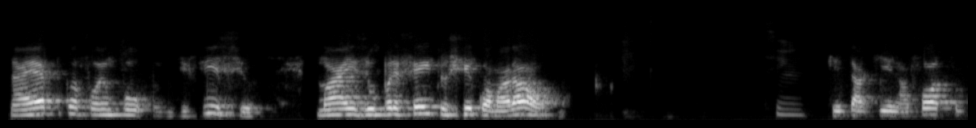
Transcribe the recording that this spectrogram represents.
Na época foi um pouco difícil, mas o prefeito Chico Amaral, Sim. que está aqui na foto,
